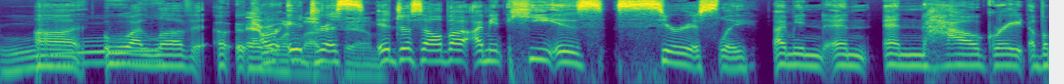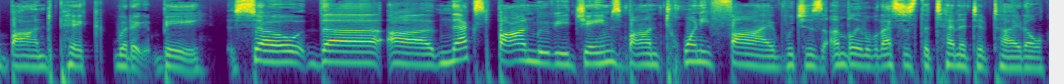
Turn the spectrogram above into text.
Ooh, uh, ooh I love it. Or, or loves Idris. Idris Elba. I mean, he is seriously. I mean, and and how great of a Bond pick would it be? So the uh, next Bond movie, James Bond twenty five, which is unbelievable. That's just the tentative title,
